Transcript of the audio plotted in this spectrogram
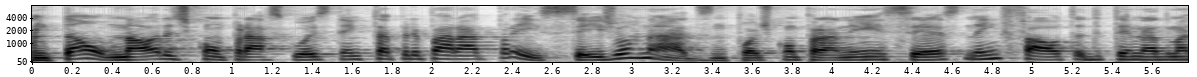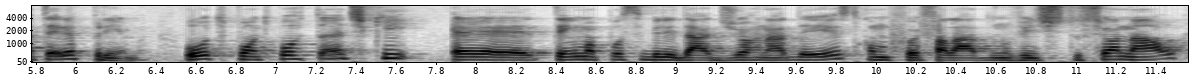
Então, na hora de comprar as coisas, tem que estar preparado para isso, seis jornadas, não pode comprar nem excesso, nem falta de determinada matéria-prima. Outro ponto importante é que é, tem uma possibilidade de jornada extra, como foi falado no vídeo institucional,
